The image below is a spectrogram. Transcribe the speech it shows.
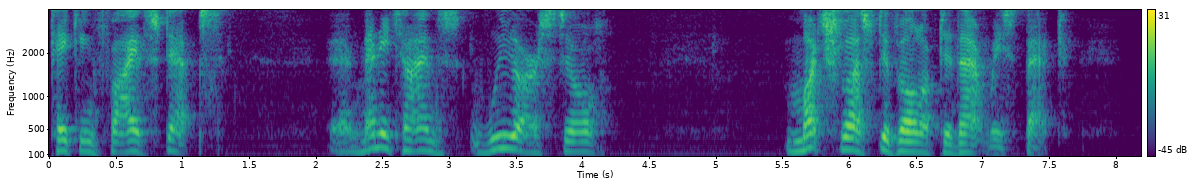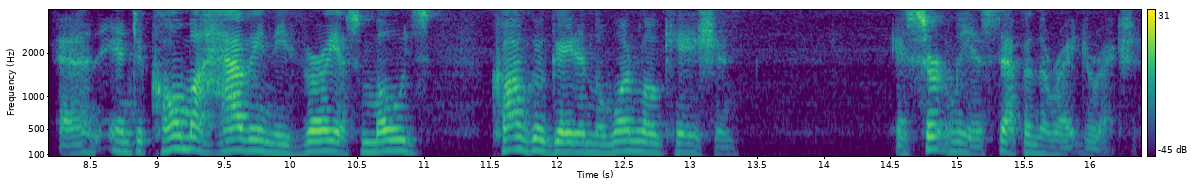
taking five steps. And many times we are still much less developed in that respect. And in Tacoma, having these various modes congregate in the one location is certainly a step in the right direction.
